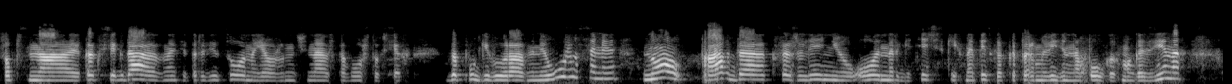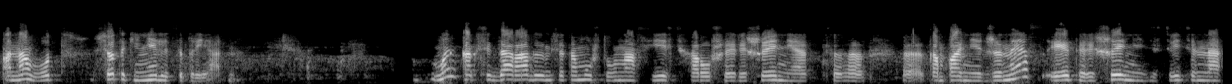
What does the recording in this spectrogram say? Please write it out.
собственно, как всегда, знаете, традиционно я уже начинаю с того, что всех запугиваю разными ужасами, но правда, к сожалению, о энергетических напитках, которые мы видим на полках магазинах, она вот все-таки нелицеприятна. Мы, как всегда, радуемся тому, что у нас есть хорошее решение от э, э компании GNS, и это решение действительно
